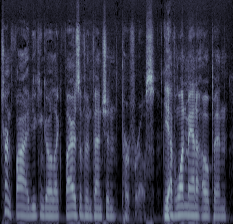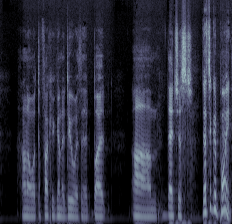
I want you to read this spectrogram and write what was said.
turn five, you can go like Fires of Invention, Purphoros. Yeah. Have one mana open. I don't know what the fuck you're gonna do with it, but um, that just That's a good point.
